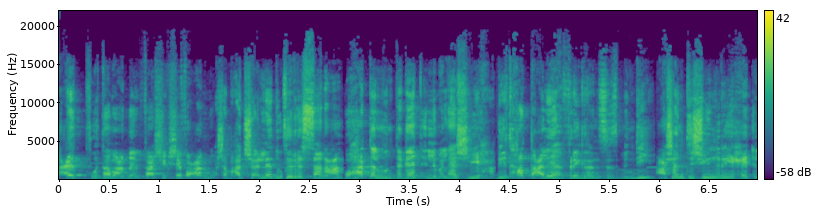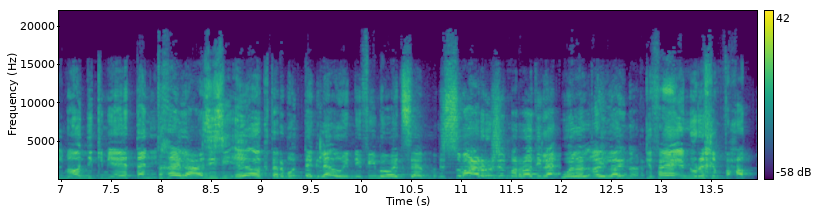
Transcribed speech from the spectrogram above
عطر. وطبعا ما ينفعش يكشفوا عنه عشان ما حدش يقلده. سر الصنعة. وحتى المنتجات اللي ملهاش ريحة بيتحط عليها fragrances من دي عشان تشيل ريحة المواد الكيميائية التانية. تخيل يا عزيزي إيه أكتر منتج لقوا إن فيه مواد سامة؟ صباع الروج المرة دي؟ لا. ولا الايلاينر. كفاية انه رخم في حطه.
